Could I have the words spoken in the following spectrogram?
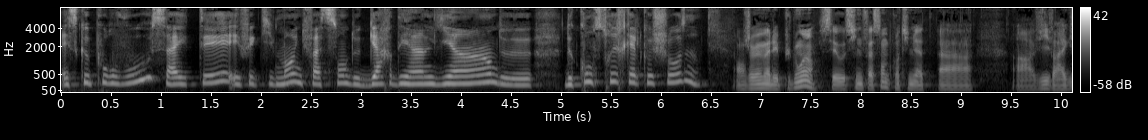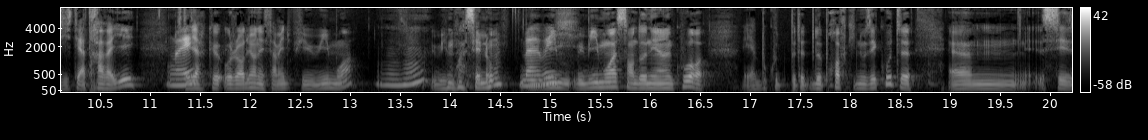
Est-ce que pour vous ça a été effectivement une façon de garder un lien, de de construire quelque chose? Alors je même aller plus loin. C'est aussi une façon de continuer à, à, à vivre, à exister, à travailler. C'est-à-dire qu'aujourd'hui, on est fermé depuis huit mois. Mhm. Huit mois, c'est long. Bah huit, mois sans donner un cours. Il y a beaucoup peut-être de profs qui nous écoutent. Euh, c'est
